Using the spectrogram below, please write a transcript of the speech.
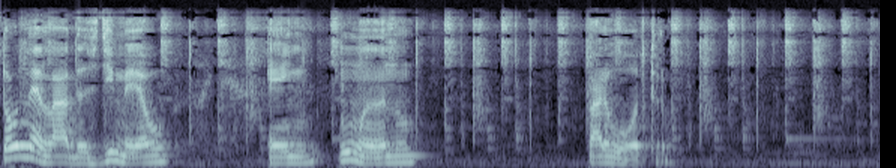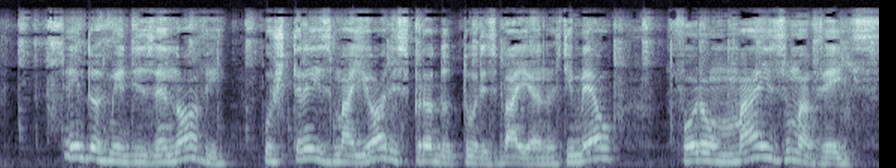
toneladas de mel em um ano para o outro. Em 2019, os três maiores produtores baianos de mel foram mais uma vez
